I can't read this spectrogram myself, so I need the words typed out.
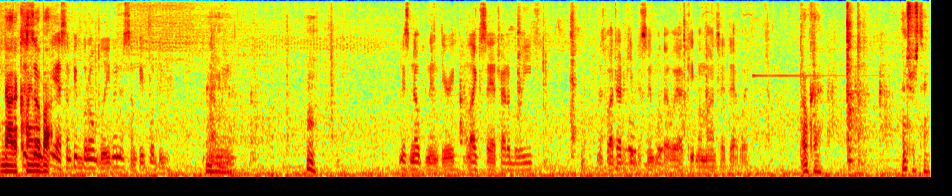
not a claim some, about. yeah, some people don't believe in it. Some people do. I mean, Hmm. it's an open-end theory. I like to say I try to believe. That's why I try to keep it simple. That way, I keep my mindset that way. Okay. Interesting.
